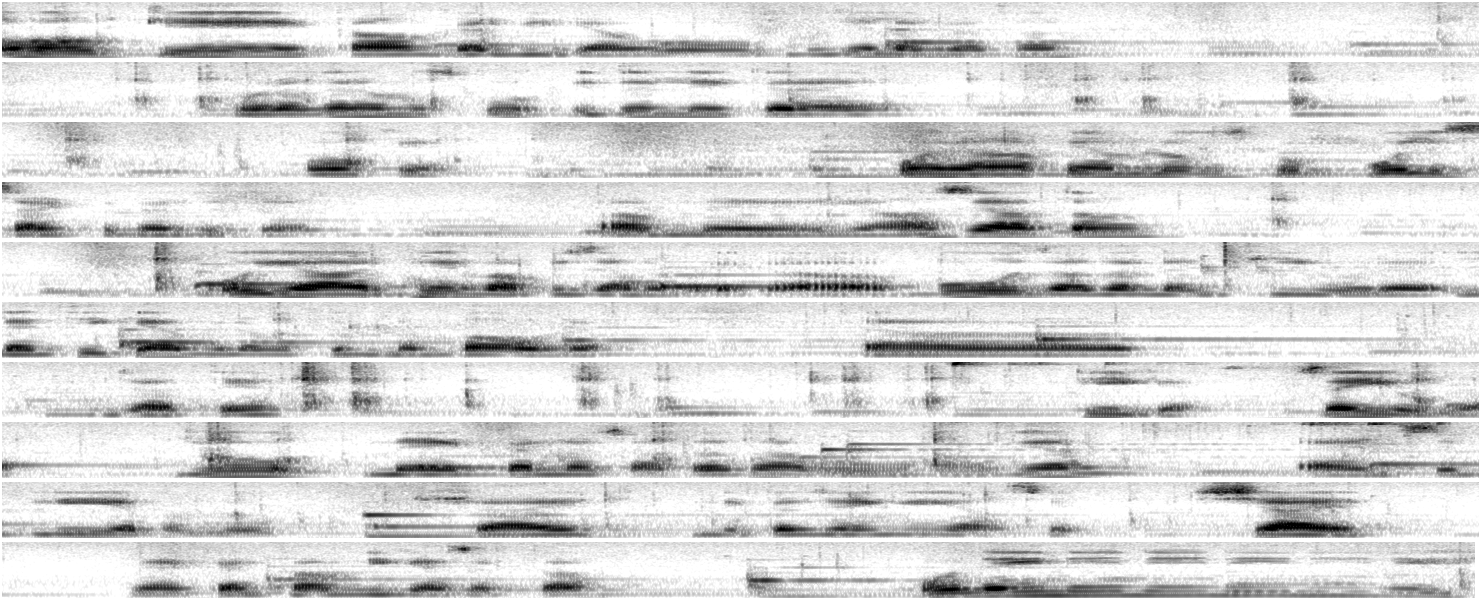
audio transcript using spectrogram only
ओके काम कर भी गया वो मुझे लग रहा था। और अगर हम इसको इधर लेकर आए ओके। और यहाँ पे हम लोग इसको फुल साइड पे कर देते हैं। अब मैं यहाँ से आता हूँ। ओ यार फिर वापस जाना पड़ेगा। बहुत ज़्यादा लेंथी हो रहा है। लेंथी क्या मेरा मतलब लंबा हो रहा है? आ, जाते हैं। ठीक है, सही हो गया। जो मैं करना चाहता था वो हो गया। एंड सिंपली अब हम लोग शायद निकल जाएँगे यहाँ से। शायद, मैं कंफर्म नहीं कह सकता। ओ नहीं नहीं नहीं नहीं नहीं नहीं।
